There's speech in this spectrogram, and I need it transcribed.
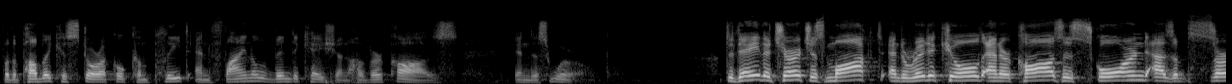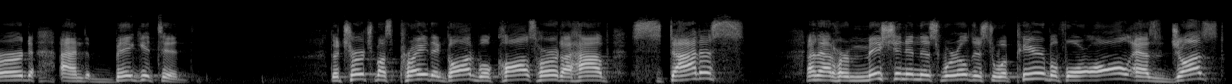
for the public, historical, complete, and final vindication of her cause in this world. Today, the church is mocked and ridiculed, and her cause is scorned as absurd and bigoted. The church must pray that God will cause her to have status and that her mission in this world is to appear before all as just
